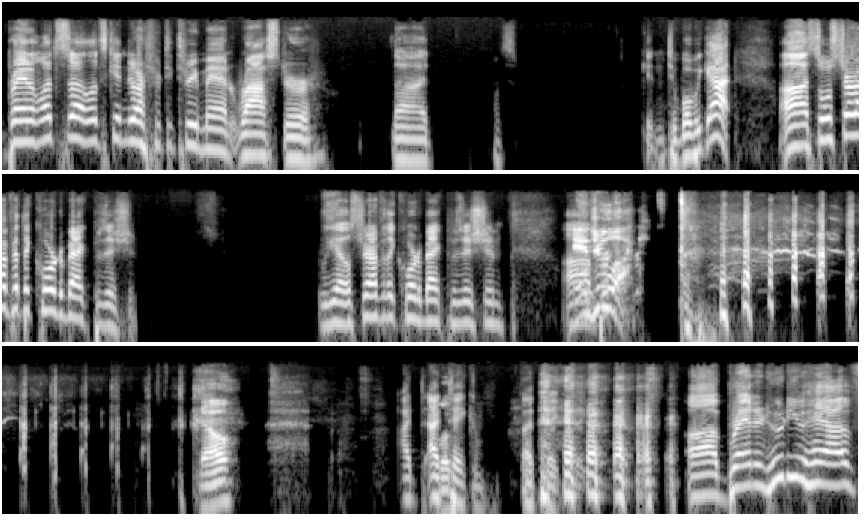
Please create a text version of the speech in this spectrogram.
Brandon, let's uh, let's get into our 53 man roster. Uh, let's get into what we got. Uh, so we'll start off at the quarterback position. We go. We'll start off at the quarterback position. Uh, Andrew Luck. no, I I take him. I take it. uh, Brandon, who do you have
